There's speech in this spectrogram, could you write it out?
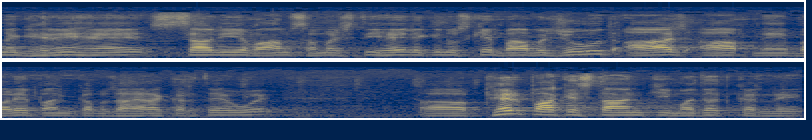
में घिरे हैं, सारी आवाम समझती है, लेकिन उसके बावजूद आज आपने बड़ेपन का मुजाहरा करते हुए फिर पाकिस्तान की मदद करने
